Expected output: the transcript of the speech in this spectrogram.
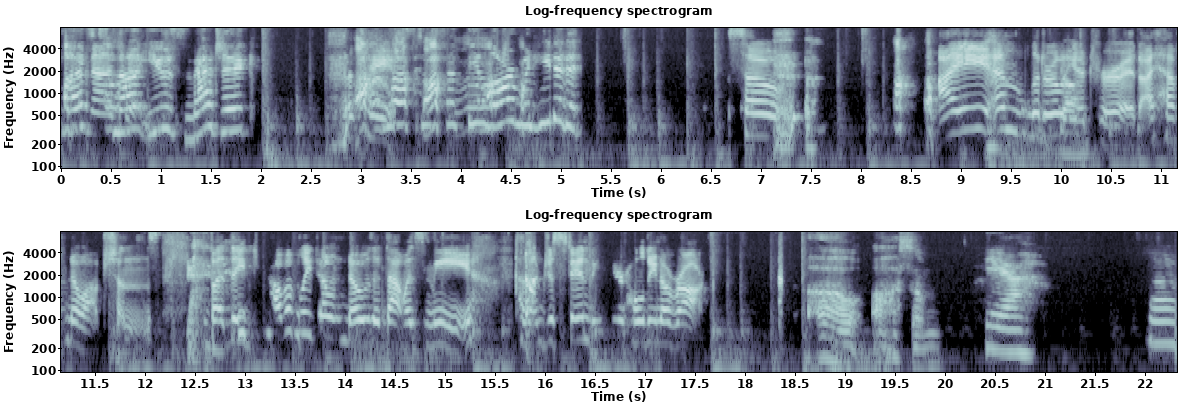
Let's not use magic. Okay, Still set the alarm when he did it. so I am literally a druid. I have no options. But they probably don't know that that was me because I'm just standing here holding a rock. Oh, awesome! Yeah. Uh.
